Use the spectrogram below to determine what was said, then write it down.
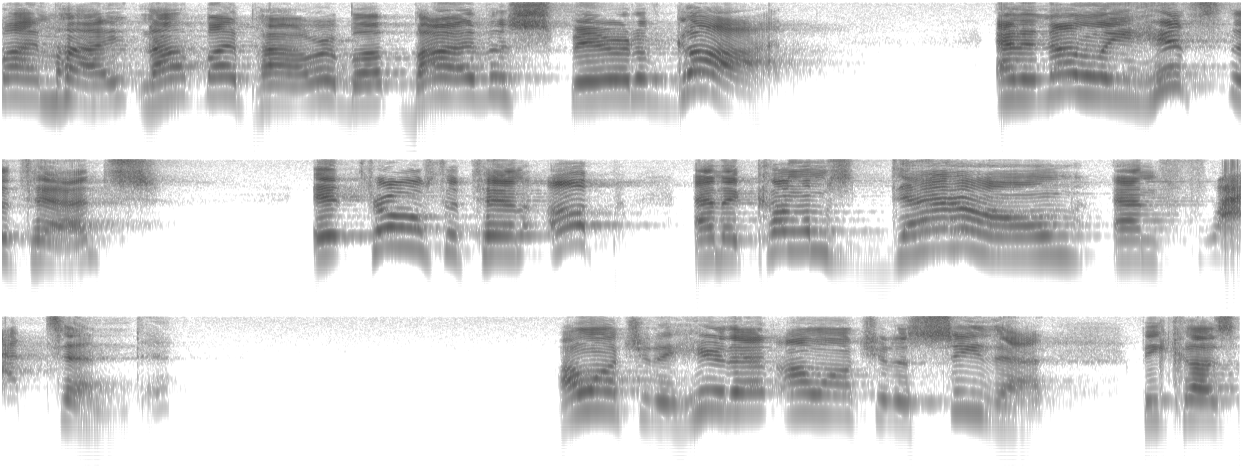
by might, not by power, but by the Spirit of God. And it not only hits the tent, it throws the tent up and it comes down and flattened. I want you to hear that. I want you to see that. Because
